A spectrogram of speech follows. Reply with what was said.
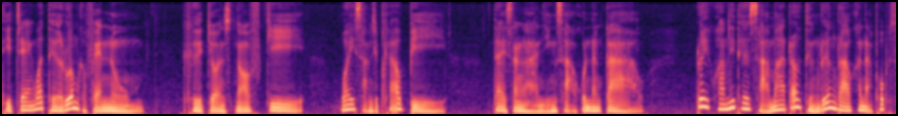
ที่แจ้งว่าเธอร่วมกับแฟนหนุ่ม คือจอห์นสโนฟกี้วัย 39 ปี ได้สังหารหญิงสาวคนดังกล่าว ด้วยความที่เธอสามารถเล่าถึงเรื่องราวขณะพบศ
